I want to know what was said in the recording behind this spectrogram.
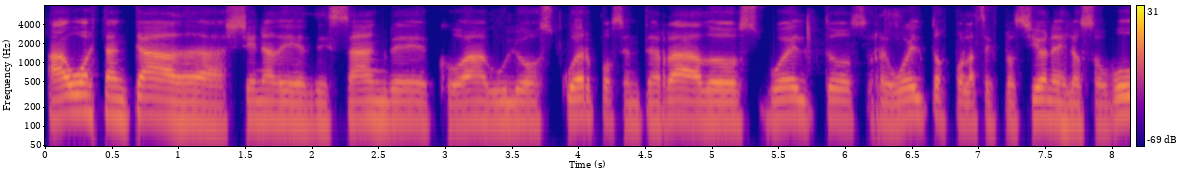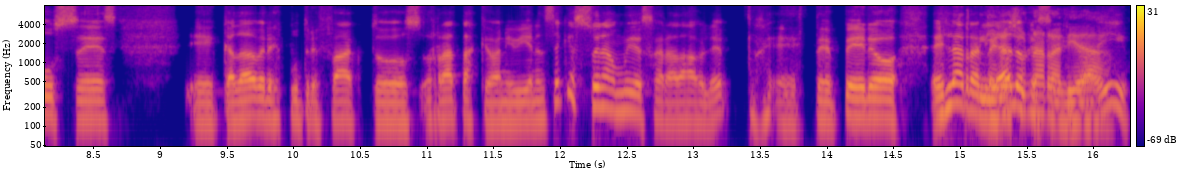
agua estancada, llena de, sangre, coágulos, cuerpos enterrados, vueltos, revueltos por las explosiones de los obuses, eh, cadáveres putrefactos, ratas que van y vienen. Sé que suena muy desagradable, este, pero es la realidad es lo que una realidad. ahí.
